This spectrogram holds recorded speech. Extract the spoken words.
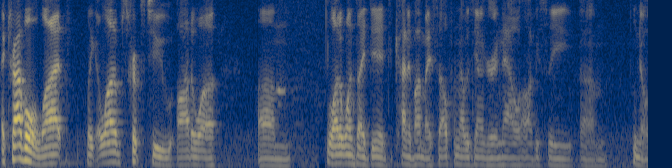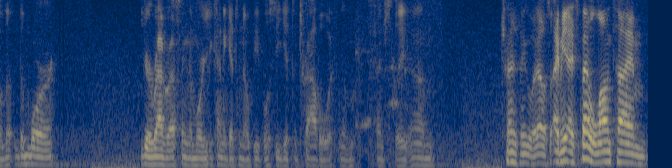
I travel a lot, like a lot of trips to Ottawa. Um, a lot of ones I did kind of by myself when I was younger, and now obviously, um, you know, the, the more you're around wrestling, the more you kind of get to know people, so you get to travel with them essentially. Um, trying to think what else. I mean, I spent a long time.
